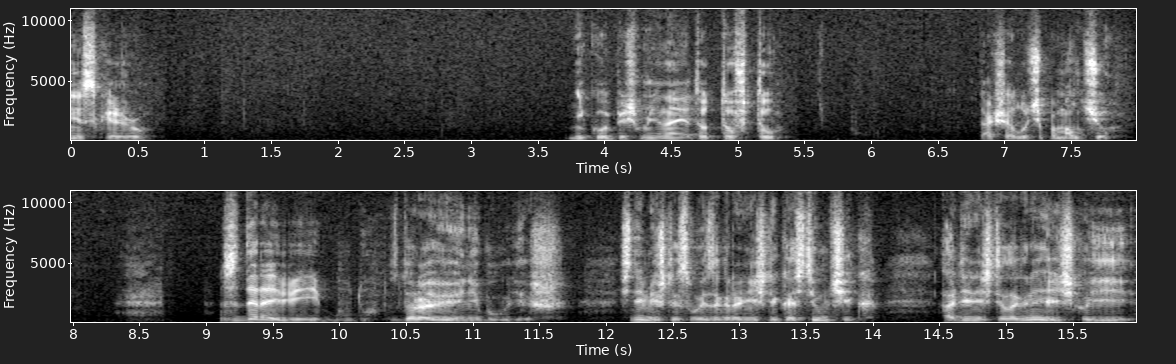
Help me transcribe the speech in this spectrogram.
не скажу. Не купишь мне на эту туфту. Так что лучше помолчу. Здоровее буду. Здоровее не будешь. Снимешь ты свой заграничный костюмчик, оденешь телогреечку и...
